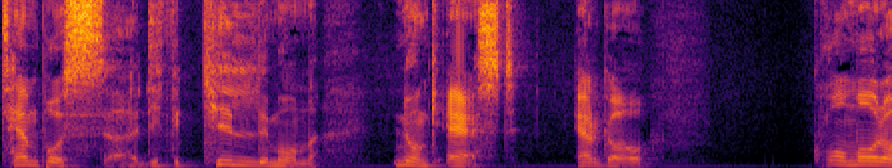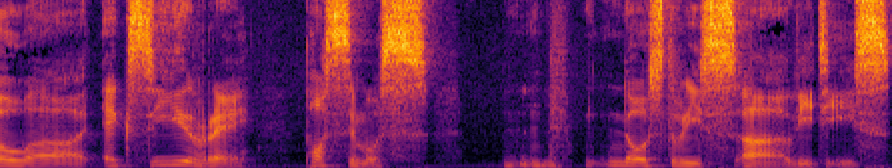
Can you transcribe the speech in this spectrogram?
tempus uh, difficilimum nunc est. Ergo quomodo uh, exire possimus nostris uh, vitiis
